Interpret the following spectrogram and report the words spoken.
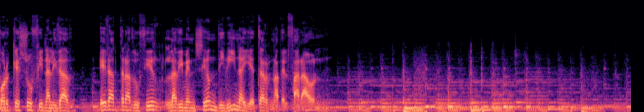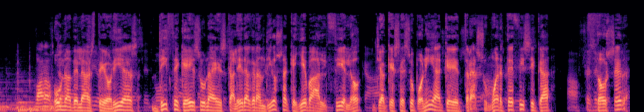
porque su finalidad era traducir la dimensión divina y eterna del faraón. Una de las teorías dice que es una escalera grandiosa que lleva al cielo, ya que se suponía que tras su muerte física, Zoser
